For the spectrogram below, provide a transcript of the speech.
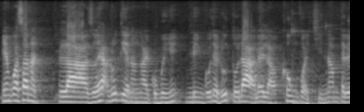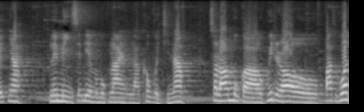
Em quan sát này là giới hạn rút tiền hàng ngày của mình ấy mình có thể rút tối đa ở đây là 0,95 TRX nha. Nên mình sẽ điền vào mục này là 0,95 sau đó mục ờ, withdraw password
